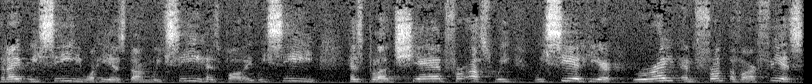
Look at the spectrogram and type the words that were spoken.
Tonight we see what he has done. We see his body. We see his blood shed for us. We, we see it here right in front of our face.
